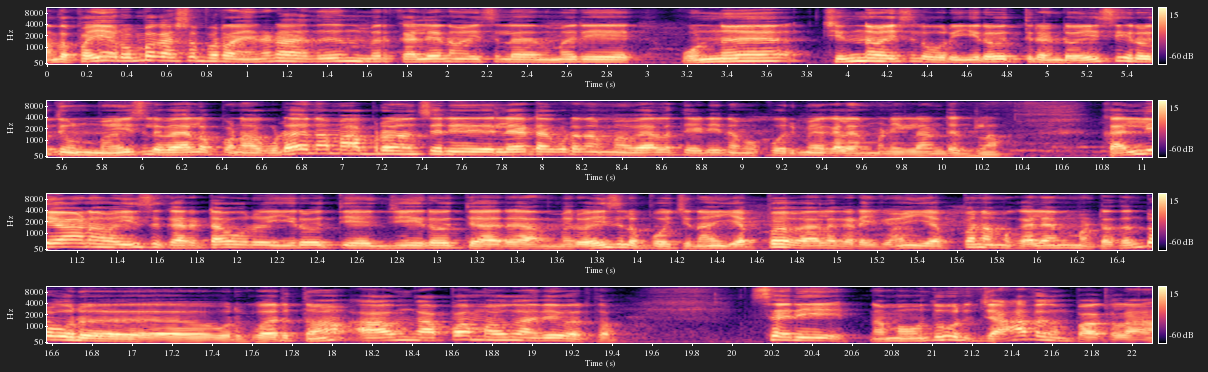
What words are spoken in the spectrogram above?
அந்த பையன் ரொம்ப கஷ்டப்படுறான். என்னடா இது? இந்த மாதிரி கல்யாண வயசில் இந்த மாதிரி ஒன்று சின்ன வயசில் ஒரு இருபத்தி ரெண்டு வயசு இருபத்தி மூணு வயசில் வேலை போனால் கூட நம்ம அப்புறம் சரி லேட்டாக கூட நம்ம வேலை தேடி நம்ம பொறுமையாக கல்யாணம் பண்ணிக்கலான்ட்டு இருக்கலாம். கல்யாண வயசு கரெக்டாக ஒரு இருபத்தி அஞ்சு இருபத்தி ஆறு அந்த மாதிரி வயசில் போச்சுன்னா எப்போ வேலை கிடைக்கும்? எப்போ நம்ம கல்யாணம் பண்ணுறதுன்ற ஒரு ஒரு வருத்தம். அவங்க அப்பா அம்மாவுக்கும் அதே வருத்தம். சரி நம்ம வந்து ஒரு ஜாதகம் பார்க்கலாம்.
